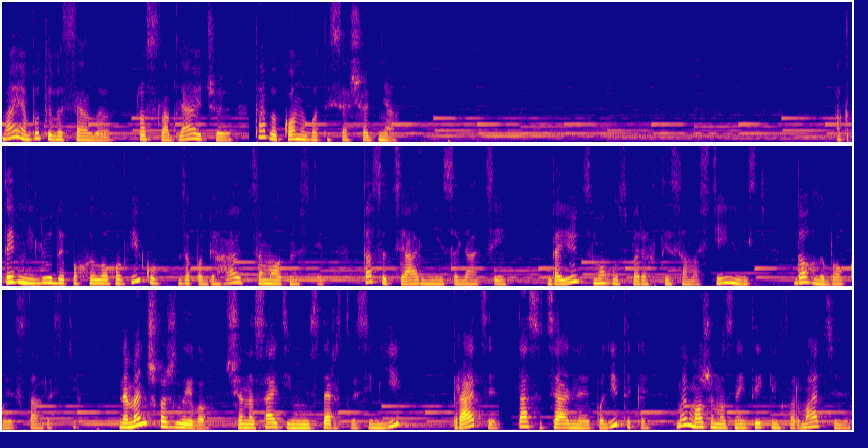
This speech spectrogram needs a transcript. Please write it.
має бути веселою, розслабляючою та виконуватися щодня. Активні люди похилого віку запобігають самотності та соціальній ізоляції, дають змогу зберегти самостійність до глибокої старості. Не менш важливо, що на сайті Міністерства сім'ї, праці та соціальної політики ми можемо знайти інформацію,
